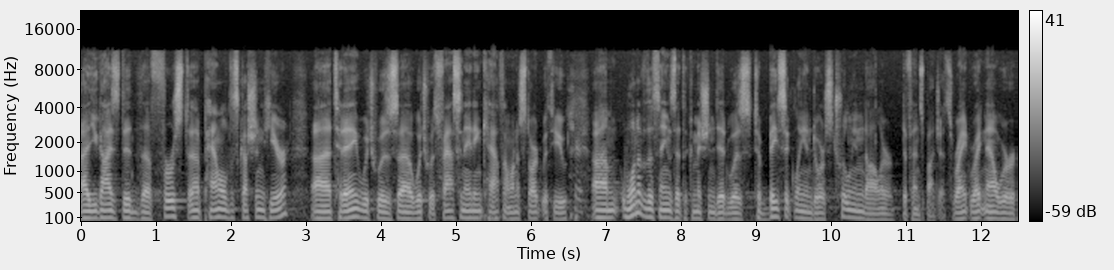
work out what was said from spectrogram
Uh, you guys did the first panel discussion here today, which was, which was fascinating. Kath, I want to start with you. Sure. Um, one of the things that the commission did was to basically endorse trillion dollar defense budgets, right? Right now we're,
